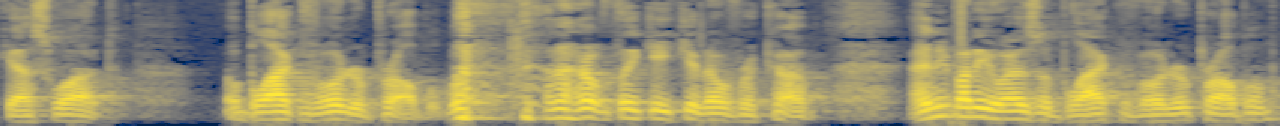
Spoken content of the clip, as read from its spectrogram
guess what? A black voter problem that I don't think he can overcome. Anybody who has a black voter problem,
